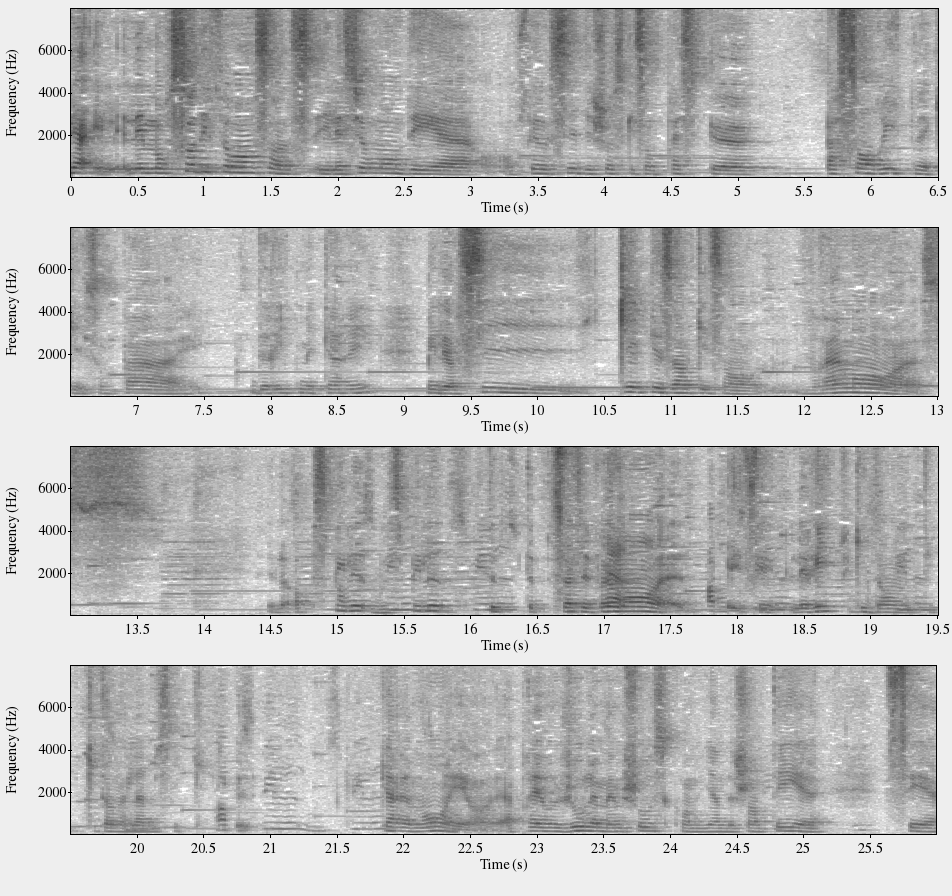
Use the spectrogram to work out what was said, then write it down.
Il y a, les morceaux différents, sont, il y a sûrement des... euh, on fait aussi des choses qui sont presque pas sans rythme, qui ne sont pas des rythmes carrés, mais il y a aussi quelques-uns qui sont vraiment... euh, le ça c'est vraiment euh, les rythmes qui donnent, qui la musique. Carrément, et euh, après on joue la même chose qu'on vient de chanter, c'est...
